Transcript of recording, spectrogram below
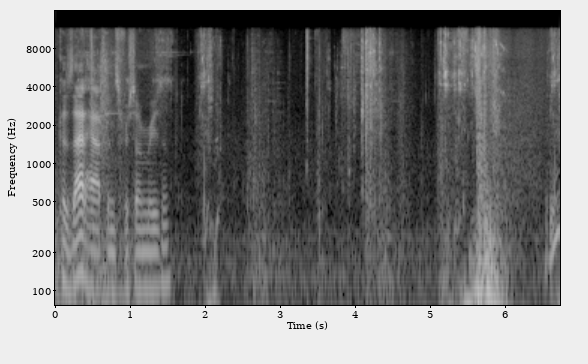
Because that happens for some reason. Oh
